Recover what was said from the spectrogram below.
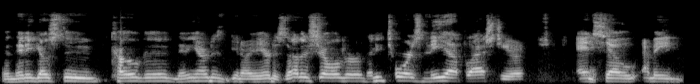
and then he goes through COVID. And then he hurt his you know he hurt his other shoulder. Then he tore his knee up last year, and so I mean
